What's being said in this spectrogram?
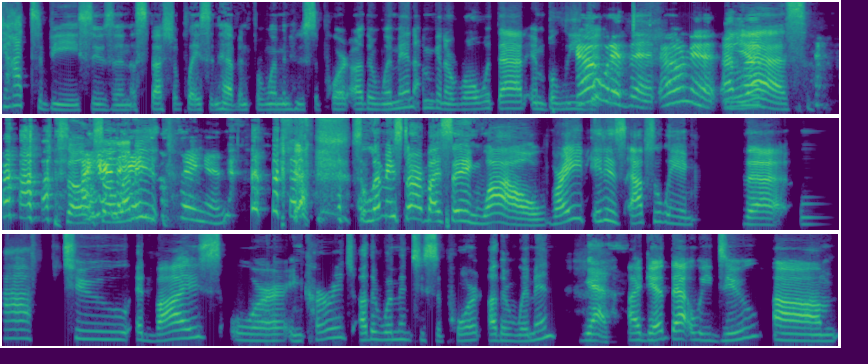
got to be, Susan, a special place in heaven for women who support other women. I'm going to roll with that and believe go it. with it own it i yes. love So, so let me singing so let me start by saying, wow, right? It is absolutely inc- that we have to advise or encourage other women to support other women. Yes I get that we do. Um,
